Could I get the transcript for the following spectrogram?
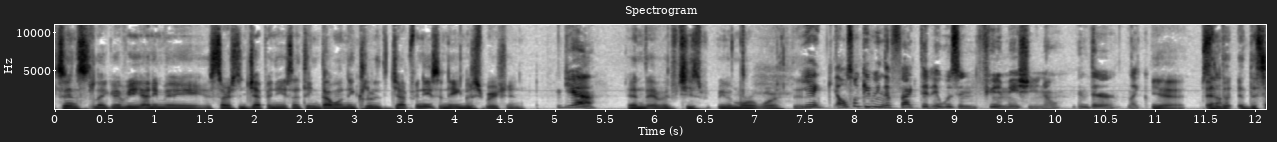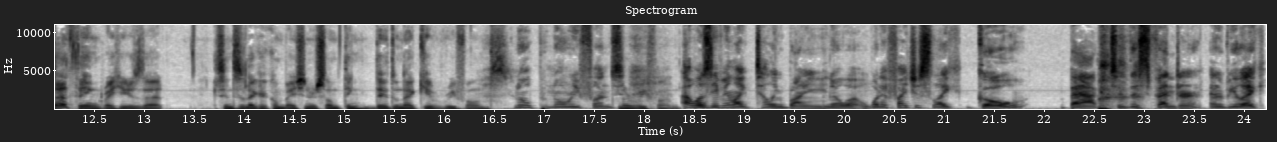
since like every anime starts in Japanese, I think that one included the Japanese and the English version. Yeah, And it- which is even more worth it. yeah. Also, giving the fact that it was in Funimation, you know, and they're like, Yeah. Stuff. And the, the sad thing right here is that since it's like a convention or something, they do not give refunds. nope, no refunds. No refunds. I was even like telling Brian, you know what? What if I just like go back to this vendor and be like,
